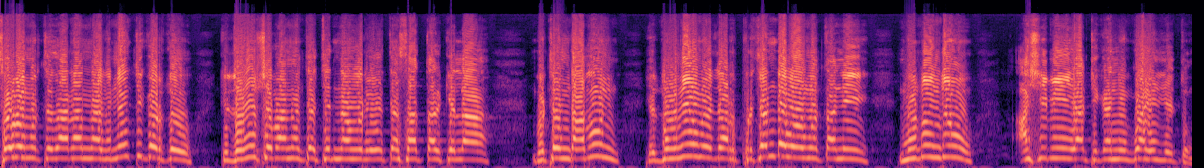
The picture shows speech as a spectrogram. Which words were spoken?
सर्व मतदारांना विनंती करतो की धनुष्यबाणाच्या चिन्हावर येत्या सात तारखेला बटन दाबून हे दोन्ही उमेदवार प्रचंड बहुमताने निवडून देऊ अशी मी या ठिकाणी ग्वाही देतो.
